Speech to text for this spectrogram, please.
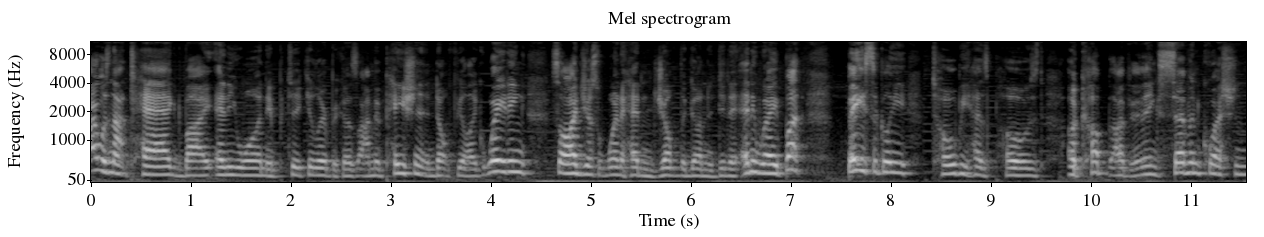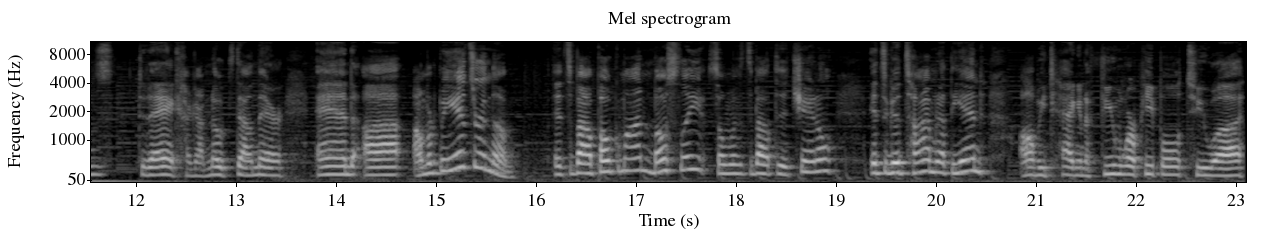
I was not tagged by anyone in particular because I'm impatient and don't feel like waiting, so I just went ahead and jumped the gun and did it anyway. But basically, Toby has posed a couple, I think seven questions today. I got notes down there, and uh, I'm going to be answering them. It's about Pokemon mostly, some of it's about the channel. It's a good time, and at the end, I'll be tagging a few more people to, uh,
